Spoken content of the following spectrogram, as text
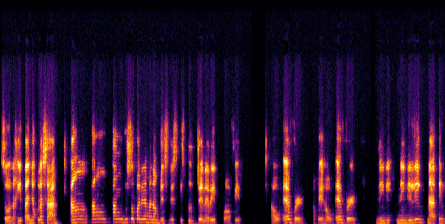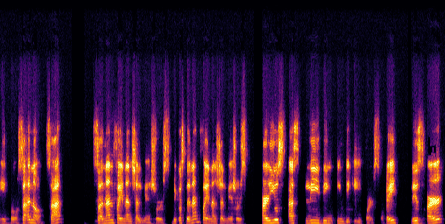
So nakita nyo class ha, ang, ang, ang gusto pa rin naman ng business is to generate profit. However, okay, however, nililink natin ito sa ano? Sa sa non-financial measures because the non-financial measures are used as leading indicators. Okay? These are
